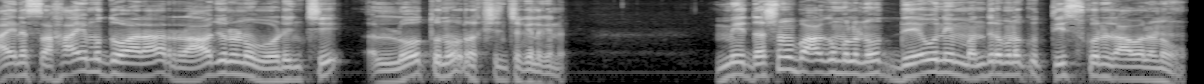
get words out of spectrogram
ఆయన సహాయము ద్వారా రాజులను ఓడించి లోతును రక్షించగలిగిన. మీ దశమ భాగములను దేవుని మందిరమునకు తీసుకొని రావాలను.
